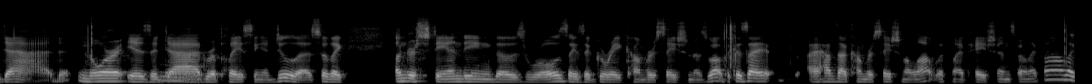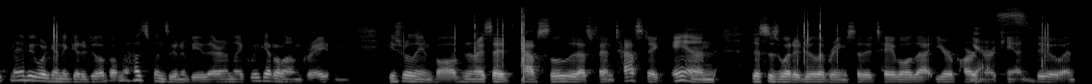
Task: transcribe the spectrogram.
dad, nor is a dad no. replacing a doula. So like understanding those roles is a great conversation as well because I I have that conversation a lot with my patients. I'm like, well, like maybe we're going to get a doula, but my husband's going to be there, and like we get along great, and he's really involved. And I said, absolutely, that's fantastic. And this is what a doula brings to the table that your partner yes. can't do. And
